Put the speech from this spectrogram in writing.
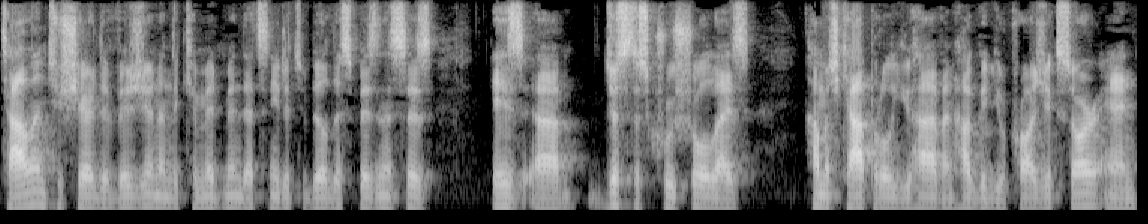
talent to share the vision and the commitment that's needed to build this business is is uh, just as crucial as how much capital you have and how good your projects are. And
